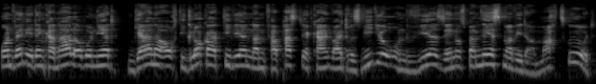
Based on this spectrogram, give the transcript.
Und wenn ihr den Kanal abonniert, gerne auch die Glocke aktivieren, dann verpasst ihr kein weiteres Video und wir sehen uns beim nächsten Mal wieder. Macht's gut!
